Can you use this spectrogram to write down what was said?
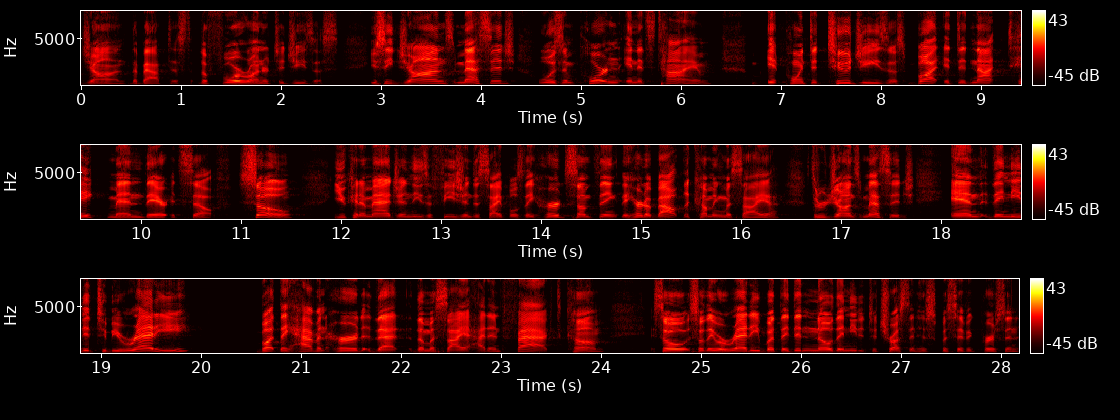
John the Baptist, the forerunner to Jesus. You see, John's message was important in its time. It pointed to Jesus, but it did not take men there itself. So, you can imagine these Ephesian disciples, they heard something, they heard about the coming Messiah through John's message, and they needed to be ready, but they haven't heard that the Messiah had in fact come. so, so they were ready, but they didn't know they needed to trust in his specific person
